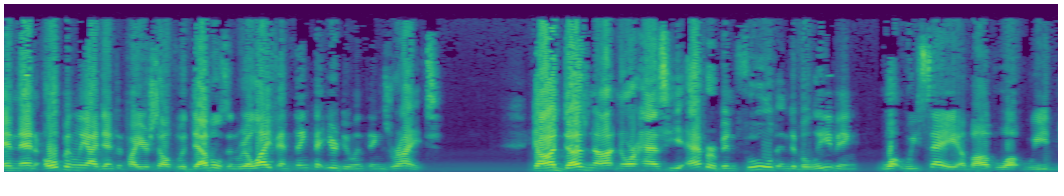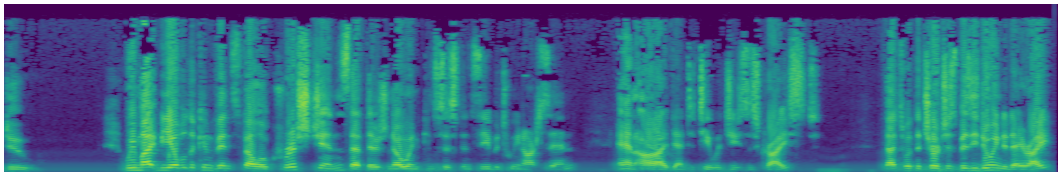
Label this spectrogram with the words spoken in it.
and then openly identify yourself with devils in real life and think that you're doing things right. God does not, nor has he ever been fooled into believing what we say above what we do. We might be able to convince fellow Christians that there's no inconsistency between our sin and our identity with Jesus Christ. That's what the church is busy doing today, right?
